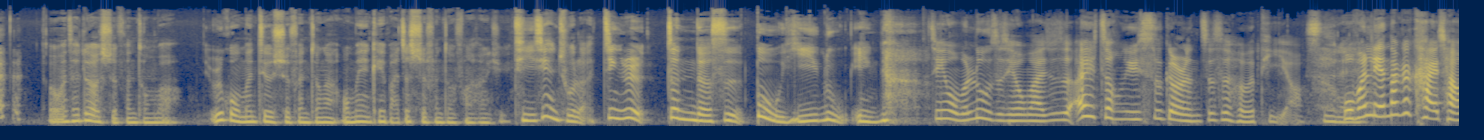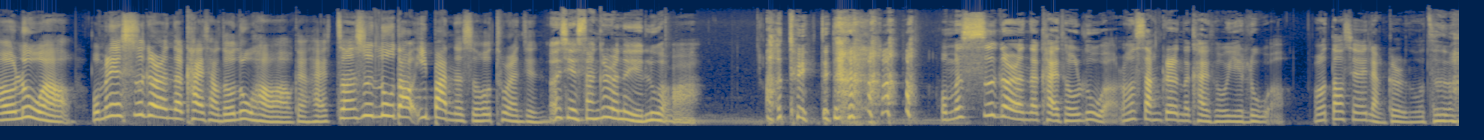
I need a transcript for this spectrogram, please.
我们才录了十分钟吧？如果我们只有十分钟啊，我们也可以把这十分钟放上去，体现出了近日真的是不宜录音。今天我们录之前，我们还就是哎，终于四个人就是合体啊！是，我们连那个开场都录啊，我们连四个人的开场都录好啊！我刚才真的是录到一半的时候，突然间，而且三个人的也录了啊！啊，对对。我们四个人的开头录啊，然后三个人的开头也录啊，然后到现在两个人，我真的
